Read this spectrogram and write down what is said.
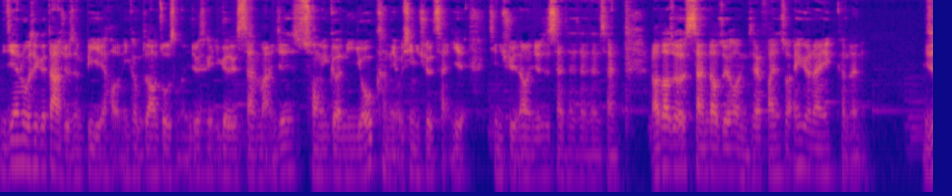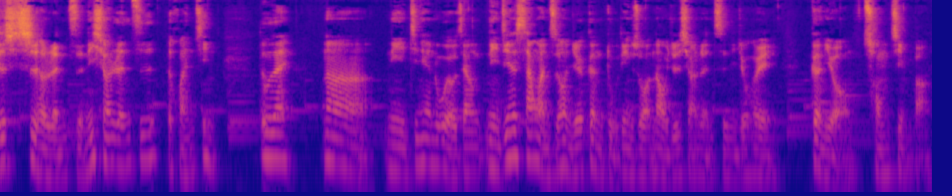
你今天如果是一个大学生毕业好，你可能不知道做什么，你就是一个一个删嘛。你今天从一个你有可能有兴趣的产业进去，然后你就是删删删删删，然后到最后删到最后，你才发现说，哎，原来可能你是适合人资，你喜欢人资的环境，对不对？那你今天如果有这样，你今天删完之后，你就会更笃定说，那我就是喜欢人资，你就会更有冲劲吧，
